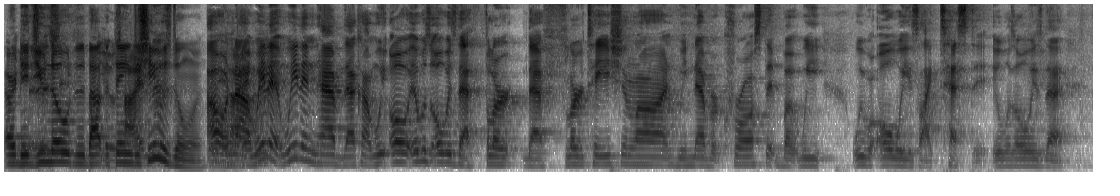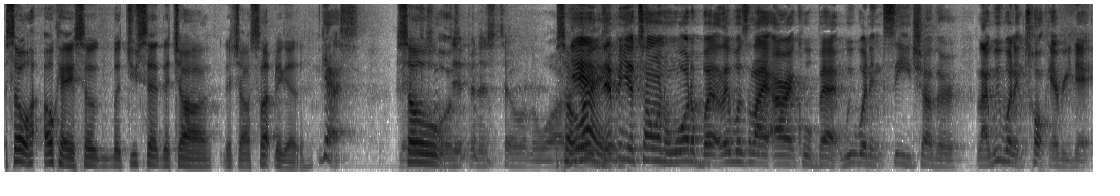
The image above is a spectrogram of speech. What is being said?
Or did you know about the was things that she hiding was doing? Oh no, hiding we didn't. We didn't have that kind. We oh, it was always that flirt, that flirtation line. We never crossed it, but we we were always like tested. It was always that. So okay, so but you said that y'all that y'all slept together. Yes. So- Dipping his toe in the water. So- yeah, right. dipping your toe in the water, but it was like, all right, cool, bet. We wouldn't see each other. Like we wouldn't talk every day.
